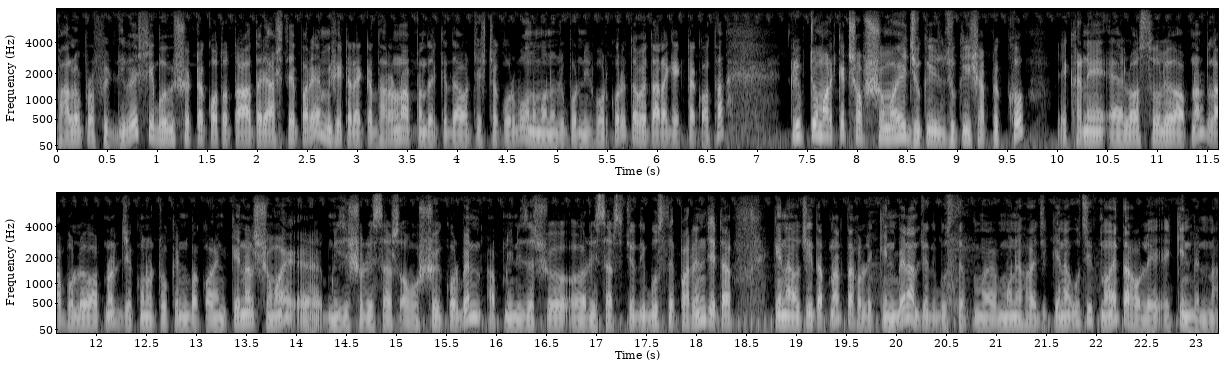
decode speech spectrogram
ভালো প্রফিট দিবে। সেই ভবিষ্যৎটা কত তাড়াতাড়ি আসতে পারে, আমি সেটার একটা ধারণা আপনাদেরকে দেওয়ার চেষ্টা করব। অনুমানের উপর নির্ভর করে। তবে তার আগে একটা কথা ক্রিপ্টো মার্কেট সবসময়ই ঝুঁকি ঝুঁকি সাপেক্ষ। এখানে লস হলেও আপনার, লাভ হলেও আপনার যে কোনো টোকেন বা কয়েন কেনার সময় নিজস্ব রিসার্চ অবশ্যই করবেন। আপনি নিজস্ব রিসার্চ যদি বুঝতে পারেন যেটা কেনা উচিত আপনার, তাহলে কিনবেন। আর যদি বুঝতে মনে হয় যে কেনা উচিত নয়, তাহলে কিনবেন না।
